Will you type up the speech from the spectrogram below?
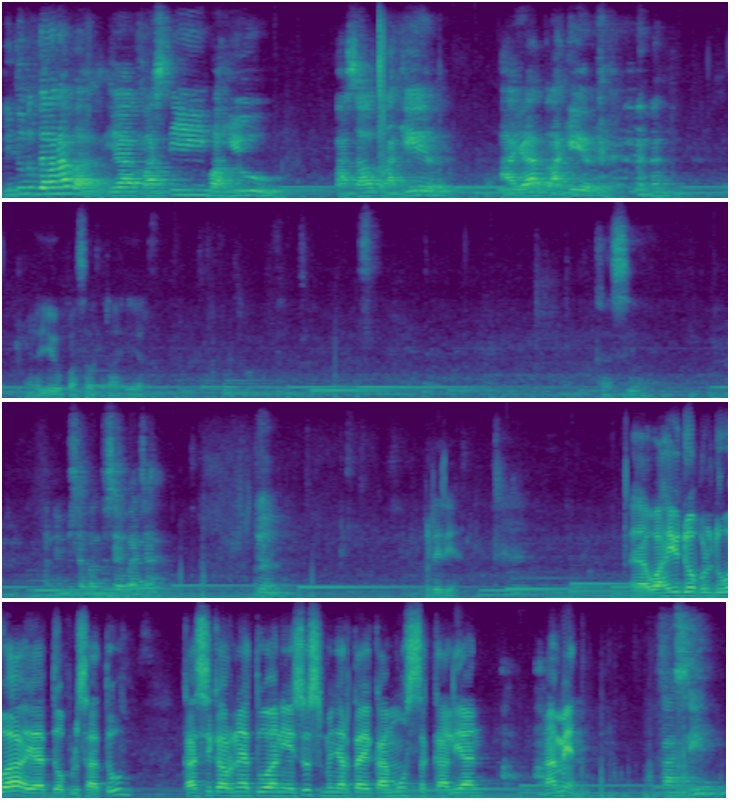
Ditutup dengan apa? Ya pasti Wahyu pasal terakhir, ayat terakhir. Ayo pasal terakhir. Kasih. Ada yang bisa bantu saya baca? John. Berdiri ya. Eh, Wahyu 22 ayat 21. Kasih karunia Tuhan Yesus menyertai kamu sekalian. Amin. Kasih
